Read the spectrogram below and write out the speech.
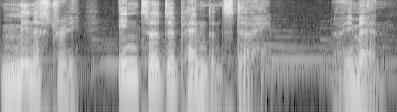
Ministry Interdependence Day. Amen.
